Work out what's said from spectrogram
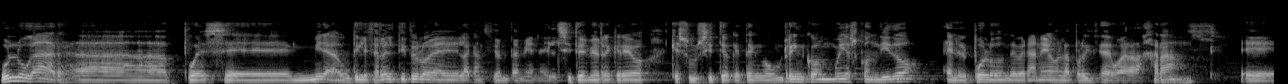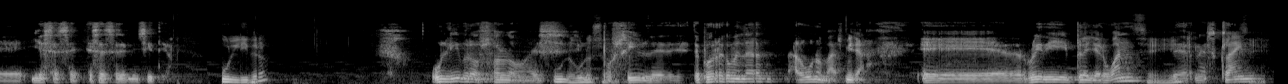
Un lugar, ah, pues eh, mira, utilizaré el título de la canción también, el sitio de mi recreo, que es un sitio que tengo, un rincón muy escondido en el pueblo donde veraneo, en la provincia de Guadalajara, eh, y es ese, es ese mi sitio. ¿Un libro? Un libro solo, es Uno, uno solo. imposible. Te puedo recomendar alguno más. Mira, eh, Ready Player One, Sí. de Ernest Klein. Sí.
